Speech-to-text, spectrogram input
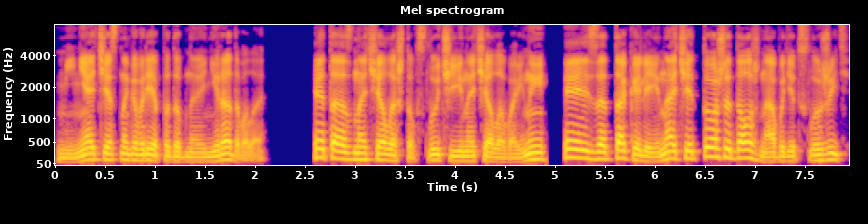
Меня, честно говоря, подобное не радовало. Это означало, что в случае начала войны Эльза так или иначе тоже должна будет служить.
